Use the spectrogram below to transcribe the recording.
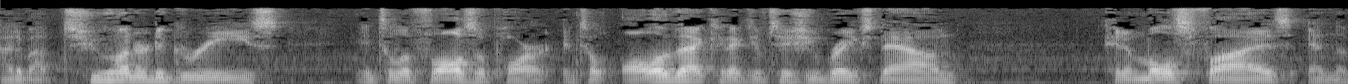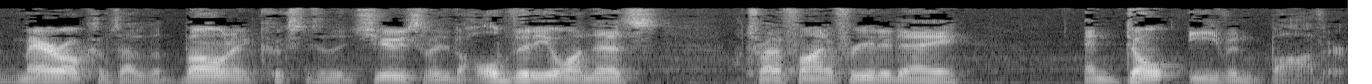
at about 200 degrees until it falls apart, until all of that connective tissue breaks down and emulsifies and the marrow comes out of the bone and cooks into the juice. I did a whole video on this. I'll try to find it for you today. And don't even bother.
